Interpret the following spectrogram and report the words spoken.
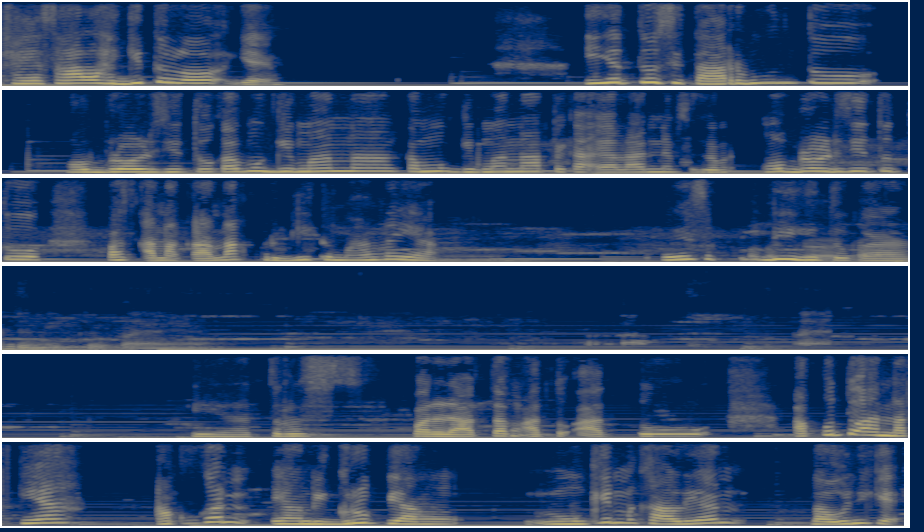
kayak salah gitu loh, ya. Iya tuh si Tarmun tuh ngobrol di situ. Kamu gimana? Kamu gimana PKL-annya? Ngobrol di situ tuh pas anak-anak pergi ke mana ya? Hmm, Pokoknya sepi pada ke gitu kan. itu kayaknya Iya, terus pada datang atu-atu. Aku tuh anaknya, aku kan yang di grup yang mungkin kalian taunya kayak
